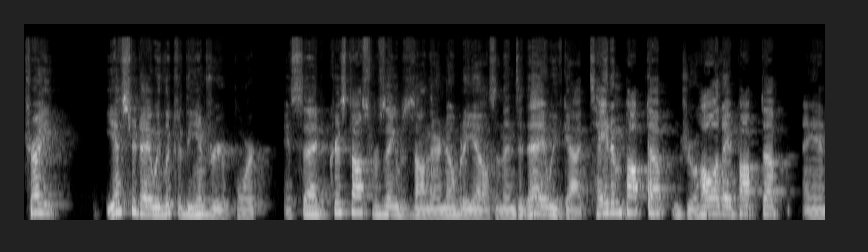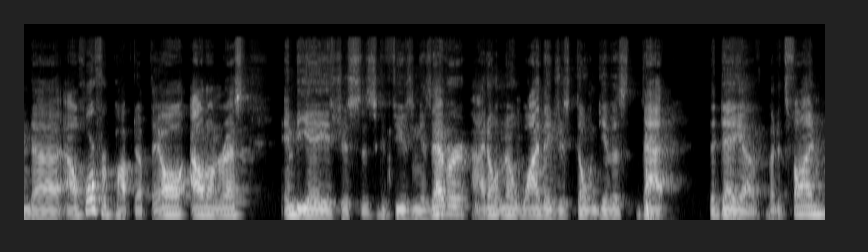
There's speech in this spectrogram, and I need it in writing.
Trey, yesterday we looked at the injury report. It said Kristaps Porzingis was on there, nobody else. And then today we've got Tatum popped up, Jrue Holiday popped up, and uh, Al Horford popped up. They all out on rest. NBA is just as confusing as ever. I don't know why they just don't give us that the day of, but it's fine.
